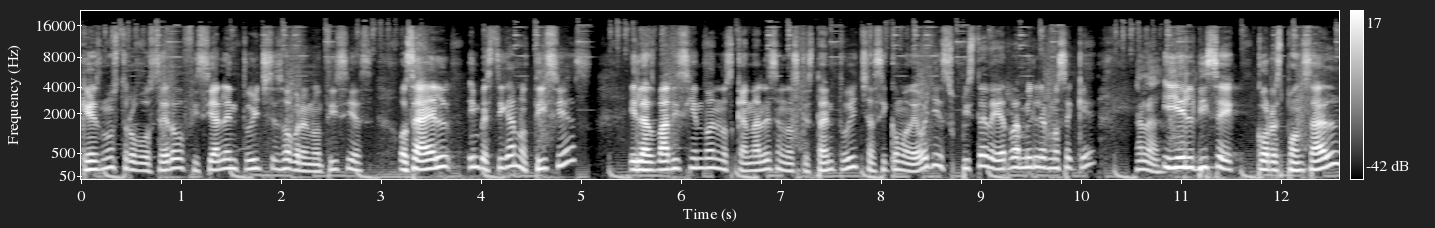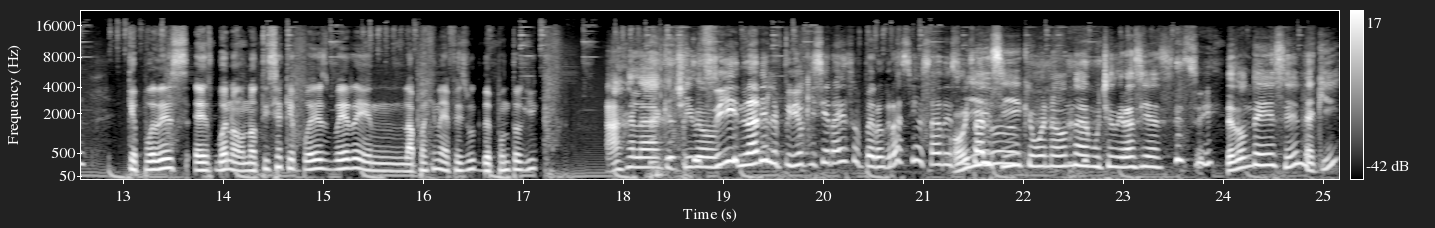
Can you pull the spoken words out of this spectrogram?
que es nuestro vocero oficial en Twitch sobre noticias. O sea, él investiga noticias y las va diciendo en los canales en los que está en Twitch, así como de, oye, ¿supiste de Erra Miller no sé qué? Hola. Y él dice, corresponsal, que puedes, eh, bueno, noticia que puedes ver en la página de Facebook de Punto Geek. Ájala, qué chido. Sí, nadie le pidió que hiciera eso, pero gracias, Hades. Oye, sí, qué buena onda, muchas gracias. sí. ¿De dónde es él? ¿De aquí?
